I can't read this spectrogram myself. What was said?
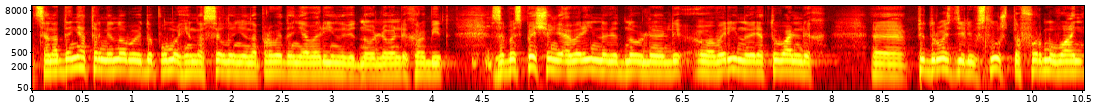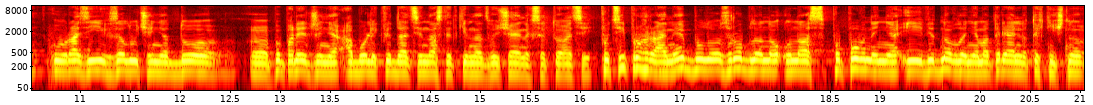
Це надання термінової допомоги населенню на проведення аварійно-відновлювальних робіт, забезпечення аварійно-рятувальних е, підрозділів служб та формувань у разі їх залучення до е, попередження або ліквідації наслідків надзвичайних ситуацій. По цій програмі було зроблено у нас поповнення і відновлення матеріально-технічного е,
